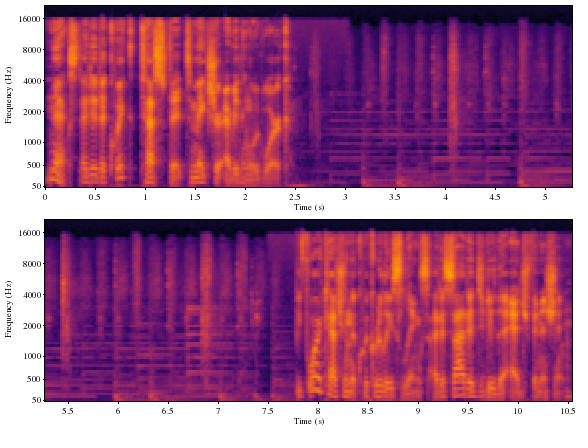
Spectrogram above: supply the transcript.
Next, I did a quick test fit to make sure everything would work. Before attaching the quick release links, I decided to do the edge finishing.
